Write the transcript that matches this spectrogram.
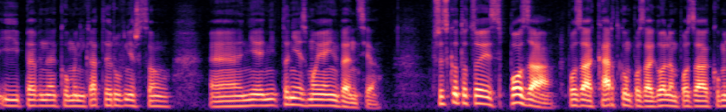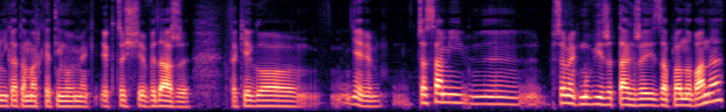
i pewne komunikaty również są, e, nie, nie, to nie jest moja inwencja. Wszystko to, co jest poza, poza kartką, poza golem, poza komunikatem marketingowym, jak, jak coś się wydarzy, takiego, nie wiem, czasami y, Przemek mówi, że tak, że jest zaplanowane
